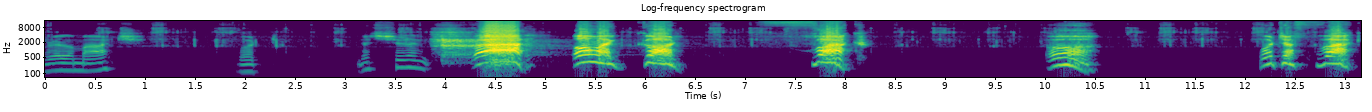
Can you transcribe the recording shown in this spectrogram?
real much. But that shouldn't. Ah! Oh my god! Fuck! Ugh! What the fuck?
